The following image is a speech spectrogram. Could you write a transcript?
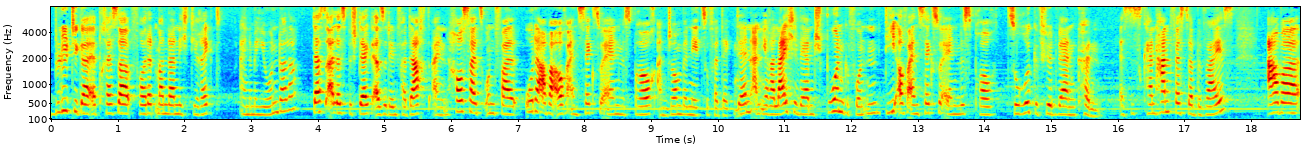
kaltblütiger Erpresser, fordert man dann nicht direkt eine Million Dollar? Das alles bestärkt also den Verdacht, einen Haushaltsunfall oder aber auch einen sexuellen Missbrauch an John Benet zu verdecken. Denn an ihrer Leiche werden Spuren gefunden, die auf einen sexuellen Missbrauch zurückgeführt werden können. Es ist kein handfester Beweis, aber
